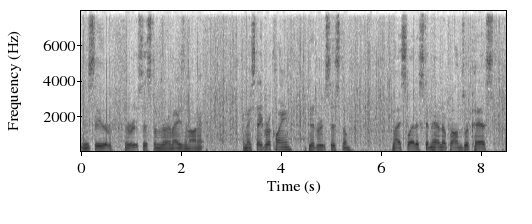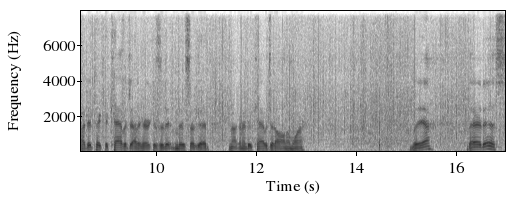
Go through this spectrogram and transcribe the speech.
You can see the, the root systems are amazing on it. And they stayed real clean, good root system. Nice lettuce, didn't have no problems with pests. I did take the cabbage out of here because it didn't do so good. I'm not gonna do cabbage at all no more. But yeah, there it is.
